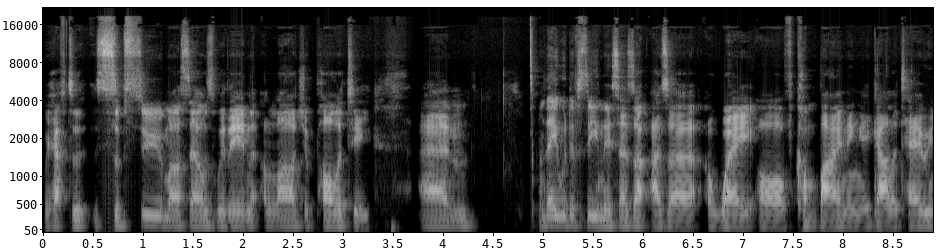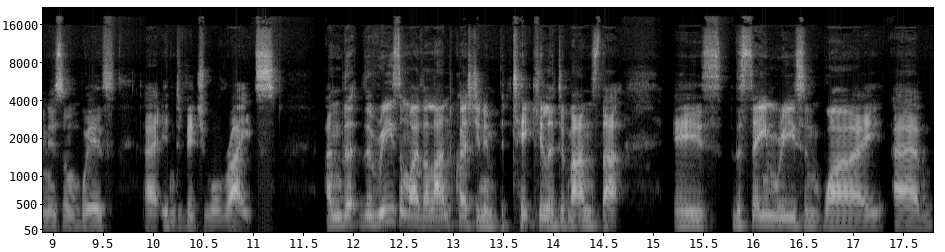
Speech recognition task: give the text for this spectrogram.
we have to subsume ourselves within a larger polity. Um, they would have seen this as a as a, a way of combining egalitarianism with uh, individual rights. And the, the reason why the land question in particular demands that is the same reason why um,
